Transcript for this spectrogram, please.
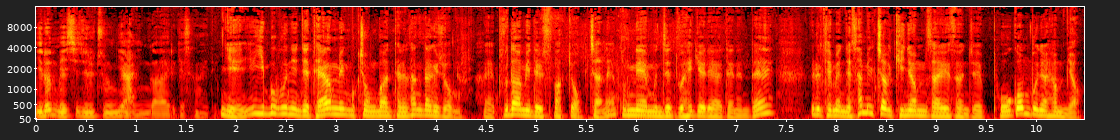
이런 메시지를 주는 게 아닌가 이렇게 생각이 됩니다. 예, 이 부분이 이제 대한민국 정부한테는 상당히 좀 예, 부담이 될 수밖에 없잖아요. 국내 네. 문제도 해결해야 되는데 이를테면 이제 3.1절 기념사에서 이제 보건 분야 협력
